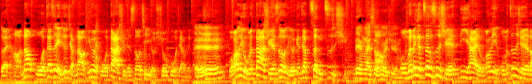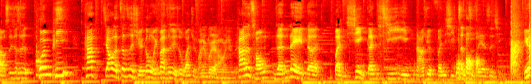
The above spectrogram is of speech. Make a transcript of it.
对，好，那我在这里就讲到，因为我大学的时候其实有修过这样的课。哎、欸，我告诉你，我们大学的时候有一个叫政治学，恋爱社会学嘛。我们那个政治学厉害的，我告诉你，我们政治学的老师就是坤批，他教的政治学跟我一般政治学是完全完全不一样，完全不一样。他是从人类的本性跟基因，然后去分析政治这件事情，因为。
